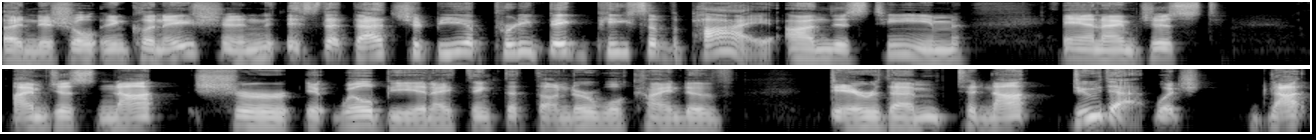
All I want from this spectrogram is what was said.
initial inclination is that that should be a pretty big piece of the pie on this team and i'm just i'm just not sure it will be and i think the thunder will kind of dare them to not do that which not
